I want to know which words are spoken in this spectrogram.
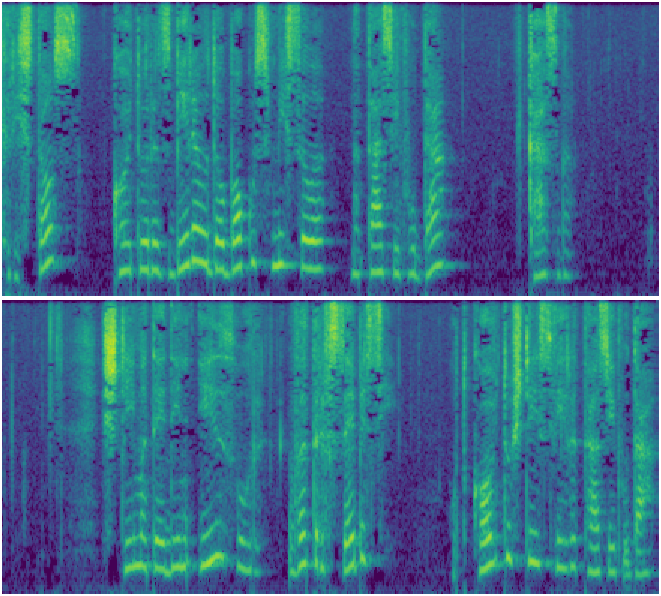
Христос, който разбирал дълбоко смисъла на тази вода, казва Ще имате един извор вътре в себе си, от който ще извира тази вода.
